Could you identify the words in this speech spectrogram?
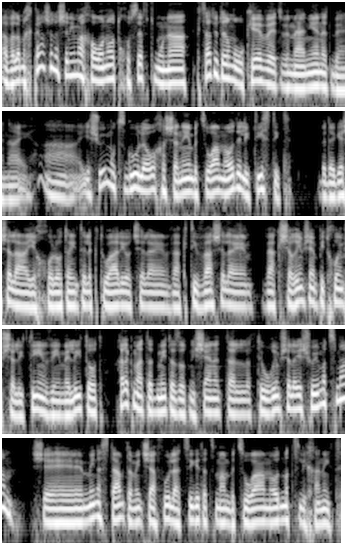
אבל המחקר של השנים האחרונות חושף תמונה קצת יותר מורכבת ומעניינת בעיניי. הישועים הוצגו לאורך השנים בצורה מאוד אליטיסטית, בדגש על היכולות האינטלקטואליות שלהם, והכתיבה שלהם, והקשרים שהם פיתחו עם שליטים ועם אליטות. חלק מהתדמית הזאת נשענת על התיאורים של הישועים עצמם, שמן הסתם תמיד שאפו להציג את עצמם בצורה מאוד מצליחנית.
